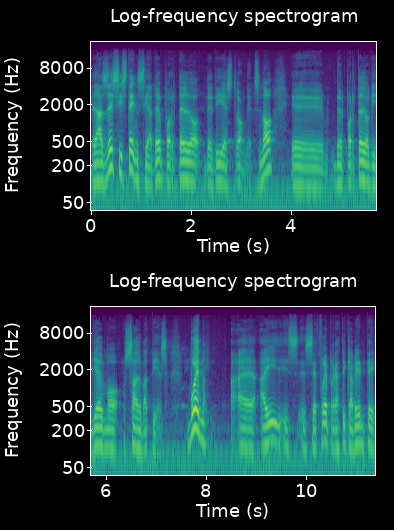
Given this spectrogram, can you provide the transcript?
la resistencia del portero de Die Strongets, ¿no? Eh, del portero Guillermo Salvatierra. Bueno, ahí se fue prácticamente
